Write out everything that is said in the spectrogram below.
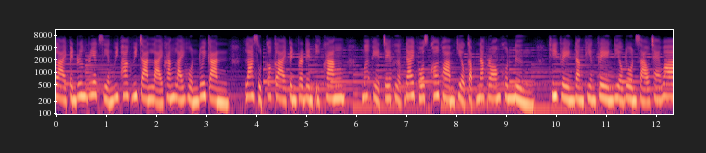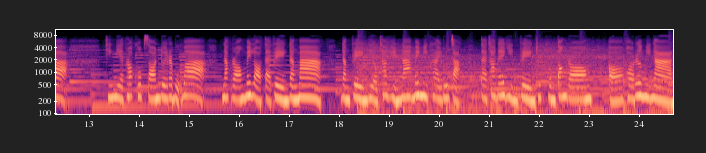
กลายเป็นเรื่องเรียกเสียงวิพากษ์วิจารณ์หลายครั้งหลายหนด้วยกัน ล่าสุดก็กลายเป็นประเด็นอีกครั้ง เมื่อเพจเจเผือกได้โพสต์ข้อความเกี่ยวกับนักร้องคนหนึ่ง ที่เพลงดังเพียงเพลงเดียวโดนสาวแชว่า ทิ้งเมียเพราะคบซ้อนโดยระบุว่า นักร้องไม่หล่อแต่เพลงดังมาก ดังเพลงเดียวถ้าเห็นหน้าไม่มีใครรู้จัก แต่ถ้าได้ยินเพลงทุกคนต้องร้อง อ๋อ พอเริ่มมีงาน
